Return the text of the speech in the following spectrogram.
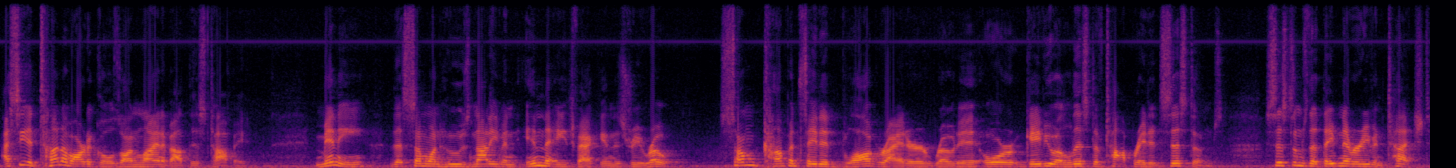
I see a ton of articles online about this topic. Many that someone who's not even in the HVAC industry wrote. Some compensated blog writer wrote it or gave you a list of top rated systems, systems that they've never even touched.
